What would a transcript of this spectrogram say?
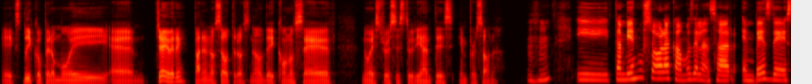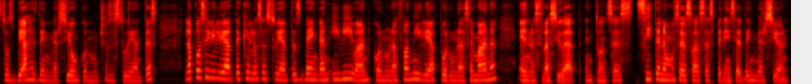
explico, pero muy em, chévere para nosotros, ¿no? De conocer nuestros estudiantes en persona. Y también justo ahora acabamos de lanzar, en vez de estos viajes de inmersión con muchos estudiantes, la posibilidad de que los estudiantes vengan y vivan con una familia por una semana en nuestra ciudad. Entonces, sí tenemos esas experiencias de inmersión,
